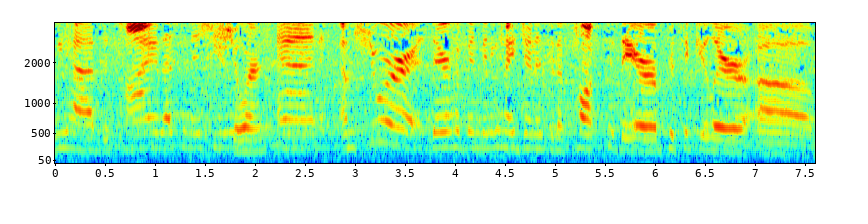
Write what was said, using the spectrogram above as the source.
We have the time that's an issue. Sure. And I'm sure there have been many hygienists that have talked to their particular um,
